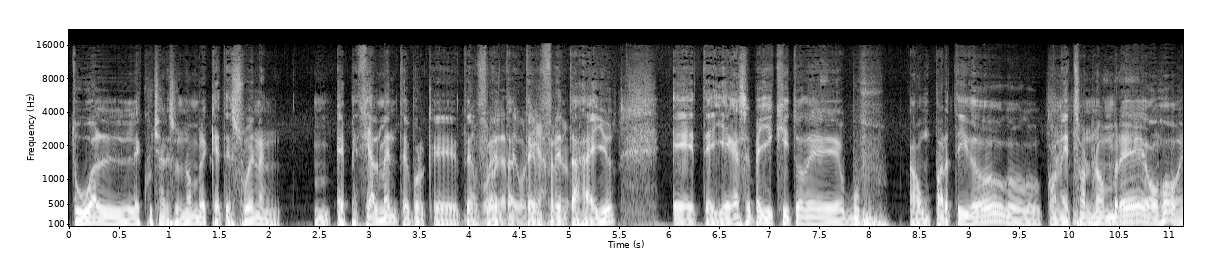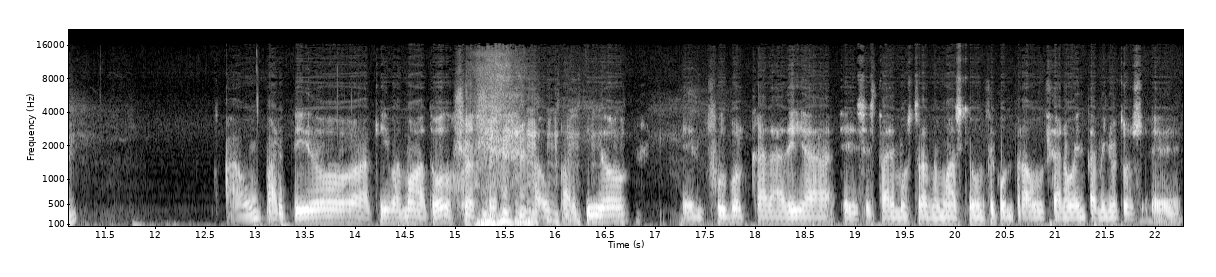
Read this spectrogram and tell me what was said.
tú al escuchar esos nombres que te suenan mm, especialmente porque te, enfrenta- enfrentas a ellos, eh, te llega ese pellizquito de "Buf, a un partido con estos nombres, ojo, ¿eh? a un partido, aquí vamos a todo, a un partido, el fútbol cada día eh, se está demostrando más que 11 contra 11 a 90 minutos, eh,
